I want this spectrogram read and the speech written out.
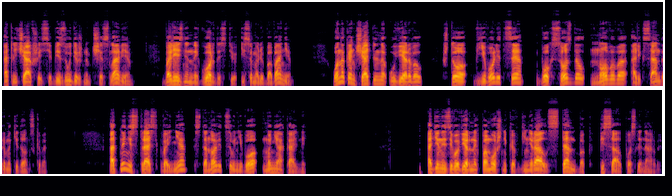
отличавшийся безудержным тщеславием, болезненной гордостью и самолюбованием, он окончательно уверовал, что в его лице Бог создал нового Александра Македонского. Отныне страсть к войне становится у него маниакальной. Один из его верных помощников, генерал Стенбок, писал после Нарвы.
